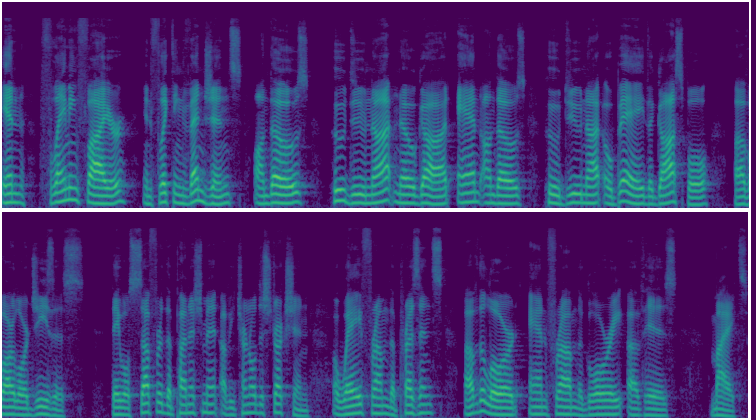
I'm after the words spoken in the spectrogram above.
In flaming fire, inflicting vengeance on those who do not know God and on those who do not obey the gospel of our Lord Jesus. They will suffer the punishment of eternal destruction away from the presence of the Lord and from the glory of his might.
